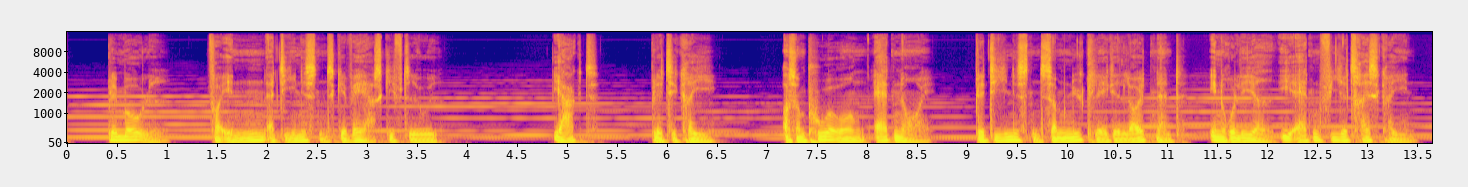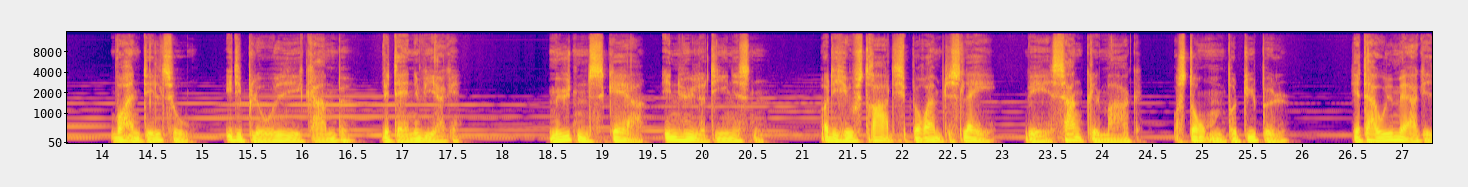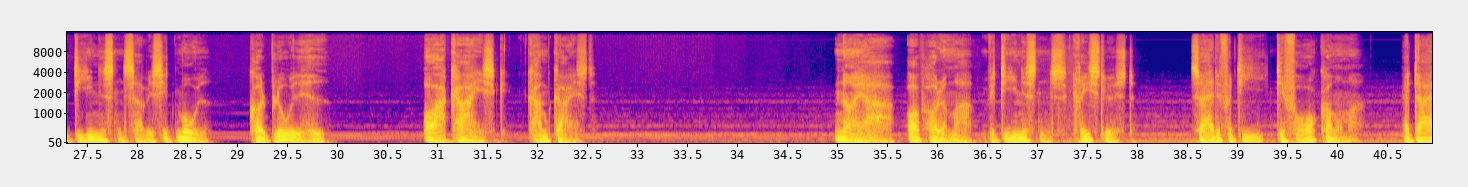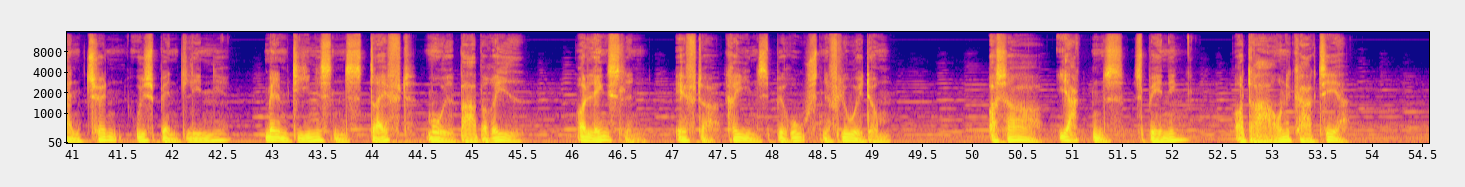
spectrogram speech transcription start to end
blev målet for enden af Dinesens gevær skiftet ud. Jagt blev til krig, og som pur ung 18-årig blev Dinesen som nyklækket løjtnant indrulleret i 1864-krigen, hvor han deltog i de blodige kampe ved Dannevirke. Mytens skær indhylder Dinesen, og de heustratisk berømte slag ved Sankelmark og stormen på Dybøl, ja, der udmærkede Dinesen sig ved sit mod, koldblodighed og arkaisk kampgejst. Når jeg opholder mig ved Dinesens krigsløst, så er det fordi, det forekommer mig, at der er en tynd, udspændt linje mellem Dinesens drift mod barbariet og længslen efter krigens berusende fluidum. Og så jagtens spænding og dragende karakter,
